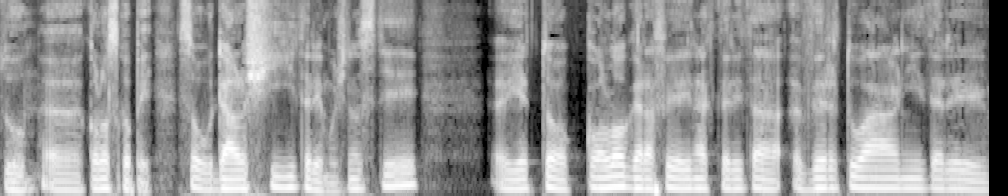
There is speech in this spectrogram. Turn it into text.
tu e, koloskopy. Jsou další tedy možnosti. Je to kolografie, jinak tedy ta virtuální, tedy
